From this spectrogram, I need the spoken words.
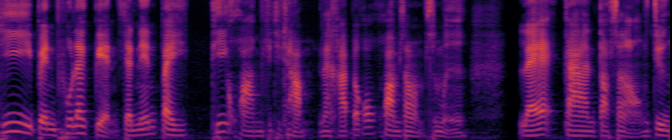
ที่เป็นผู้แลกเปลี่ยนจะเน้นไปที่ความยุติธรรมนะครับ แล้วก็ความสม่ำเสมอ และการตอบสนองจึง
